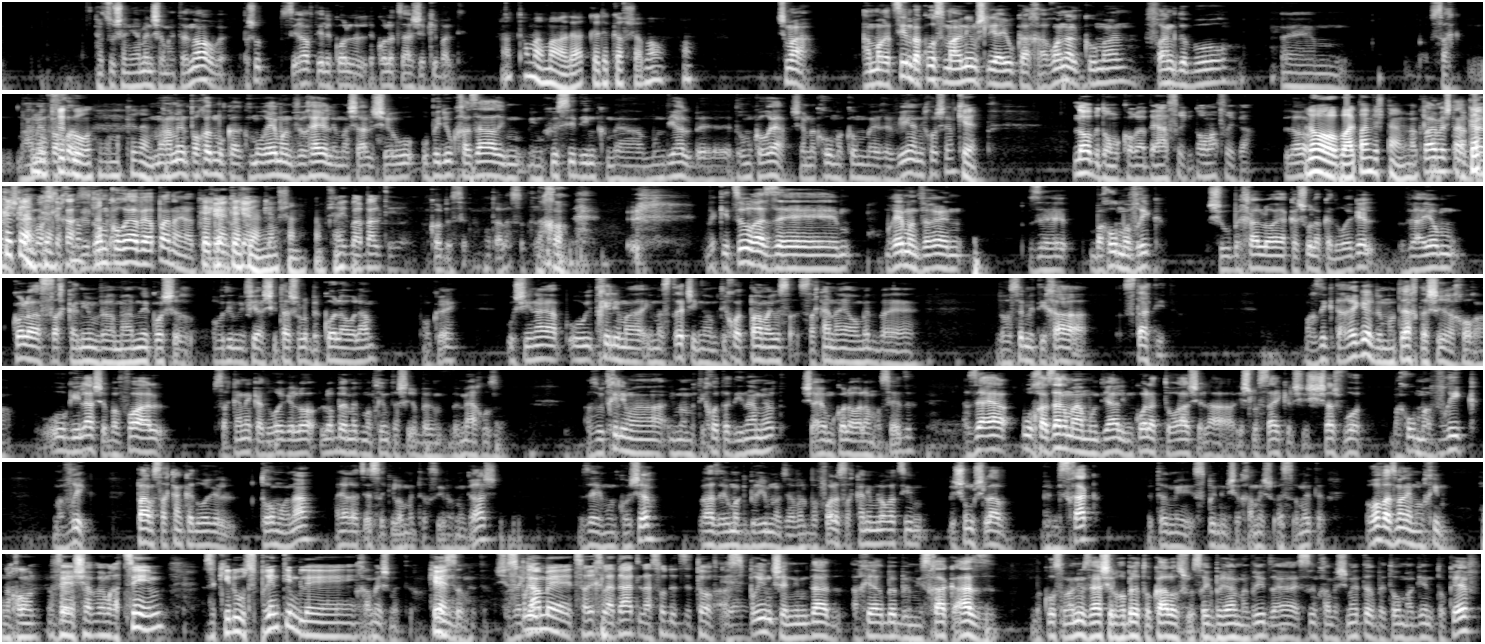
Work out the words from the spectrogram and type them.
רצו שאני אאמן שם את הנוער, ופשוט סירבתי לכל, לכל הצעה שקיבלתי. מה אתה אומר, מה, זה עד כדי קו שבור? תשמע, המרצים בקורס מאמנים שלי היו ככה, רונלד קומן, פרנק דבור, אמ, שחק... מאמן פחות, פיגור. מאמן פחות מוכר, כמו ריימונד ורייל למשל, שהוא הוא בדיוק חזר עם, עם חיוסידינק מהמונדיאל בדרום קוריאה, שהם לקחו מקום רביעי אני חושב. כן. לא בדרום קוריאה, באפריקה, דרום אפריקה. לא, לא, ב-2002. 2002. כן, כן, כן. או, כן. סליחה. זה דרום קוריאה ויפן היה. כן, כן, כן, כן, כן, כן. לא משנה, לא משנה. אני התבלבלתי. הכל בסדר, מותר לעשות. נכון. בקיצור, אז אה, ריימונד ורן זה בחור מבריק, שהוא בכלל לא היה קשור לכדורגל, והיום כל השחקנים והמאמני כושר עובדים לפי השיטה שלו בכל העולם, אוקיי? הוא שינה, הוא התחיל עם, ה, עם ה stretching, המתיחות, פעם היו, שחקן היה עומד ב, ועושה מתיחה סטטית. מחזיק את הרגל ומותח את השריר אחורה. הוא גילה שבפועל שחקני כדורגל לא, לא באמת מותחים את השריר ב-100%. אז הוא התחיל עם, ה, עם המתיחות הדינמיות, שהיום כל העולם עושה את זה. אז זה היה, הוא חזר מהמונדיאל עם כל התורה של ה... יש לו סייקל של שישה שבועות, בחור מבריק, מבריק. פעם שחקן כדורגל טרום עונה, היה רץ עשר קילומטר סביב המגרש, זה אימון כושר, ואז היו מגבירים לו את זה, אבל בפועל השחקנים לא רצים בשום שלב במשחק, יותר מספרינטים של חמש או עשר מטר. רוב הזמן הם הולכים, נכון. וכשהם רצים, זה כאילו ספרינטים ל... חמש מטר, כן, עשר מטר. שזה הספרינט- גם אה, צריך לדעת לעשות את זה טוב. כי- הספרינט שנמדד הכי הרבה במשחק אז, בקורס מאמנים, זה היה של רוברטו קרלוס, שהוא שיחק בריאל מדריד, זה היה 25 מטר בתור מגן תוקף.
